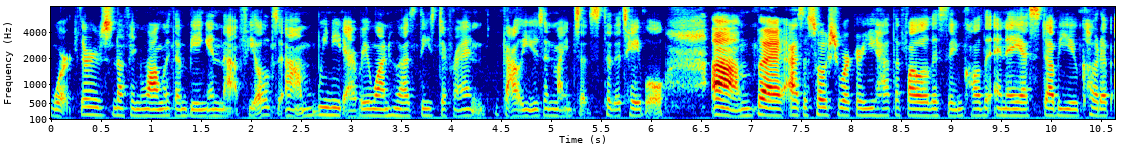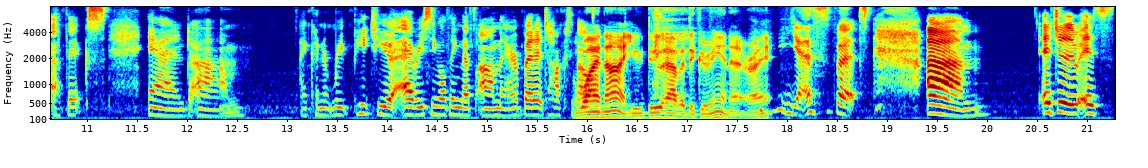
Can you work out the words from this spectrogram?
work. There's nothing wrong with them being in that field. Um, we need everyone who has these different values and mindsets to the table. Um, but as a social worker, you have to follow this thing called the NASW Code of Ethics, and um, I couldn't repeat to you every single thing that's on there, but it talks about. Why not? You do have a degree in it, right? yes, but um, it just it's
